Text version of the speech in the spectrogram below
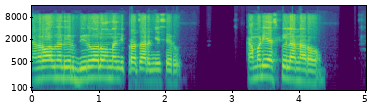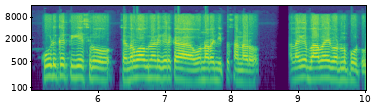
చంద్రబాబు నాయుడు గారి బీరువాలో ఉందని చెప్పి ప్రచారం చేశారు. కమడి ఎస్పీలు అన్నారు. కోడికత్తి కేసులో చంద్రబాబు నాయుడు గారికి ఉన్నారని చెప్పేసి అన్నారు. అలాగే బాబాయ్ గొడ్లపోటు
